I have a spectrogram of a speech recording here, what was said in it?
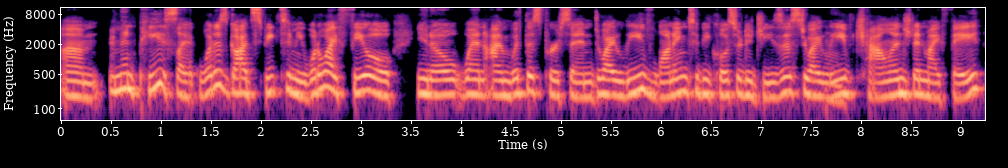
um, and then peace like what does god speak to me? What do i feel you know when i'm with this person? Do i leave wanting to be closer to jesus? Do i mm. leave challenged in my faith?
